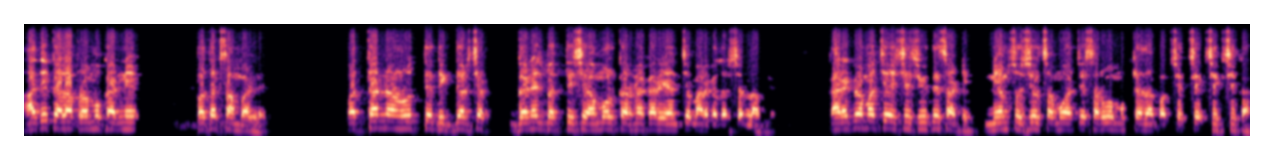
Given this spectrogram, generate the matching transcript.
आदी कला प्रमुखांनी पथक सांभाळले. पथकांना नृत्य दिग्दर्शक गणेश बत्तीशे अमोल कर्णकार यांचे मार्गदर्शन लाभले. कार्यक्रमाच्या यशस्वीतेसाठी नियम सुशील समूहाचे सर्व मुख्याध्यापक शिक्षक शिक्षिका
